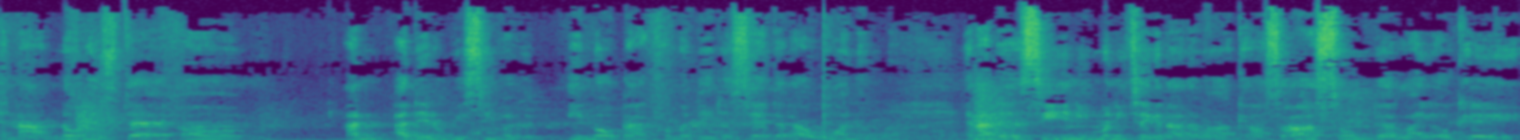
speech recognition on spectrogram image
and I noticed that um, I, I didn't receive an email back from Adidas saying that I won them. And I didn't see any money taken out of my account, so I assumed that like, okay,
